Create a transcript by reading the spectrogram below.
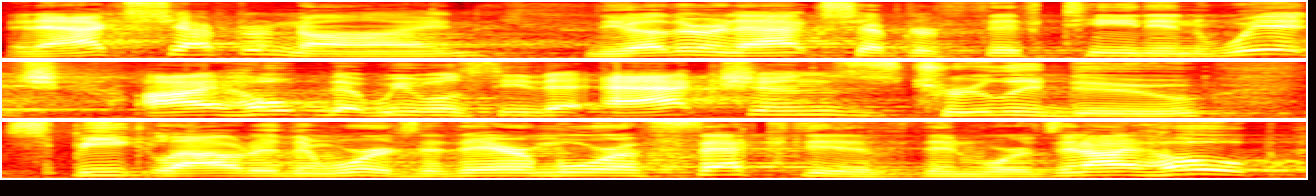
in Acts chapter 9, and the other in Acts chapter 15, in which I hope that we will see that actions truly do speak louder than words, that they are more effective than words. And I hope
